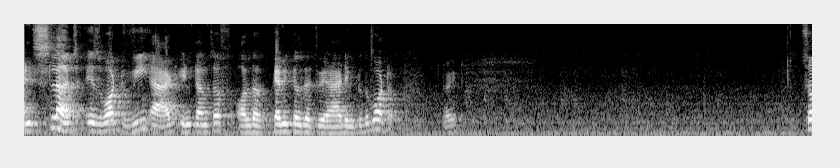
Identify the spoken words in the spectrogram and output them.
and sludge is what we add in terms of all the chemicals that we are adding to the water right So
